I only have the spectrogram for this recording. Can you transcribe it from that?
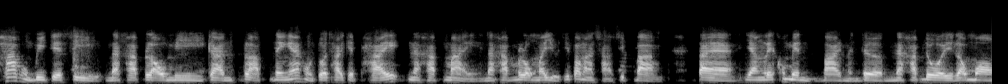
ภาพของ BJC นะครับเรามีการปรับในแง่ของตัว target price นะครับใหม่นะครับลงมาอยู่ที่ประมาณ 30 บาท แต่ยัง recommend buy เหมือนเดิมนะครับโดยเรามอง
